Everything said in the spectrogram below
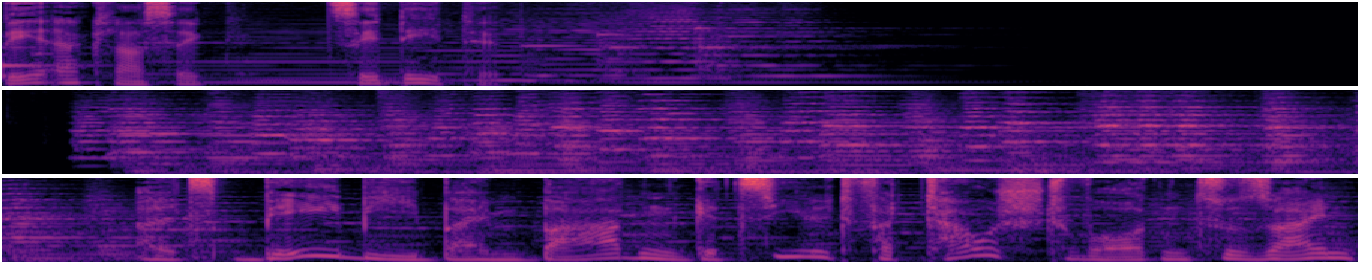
BR Klassik CD-Tipp Als Baby beim Baden gezielt vertauscht worden zu sein,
